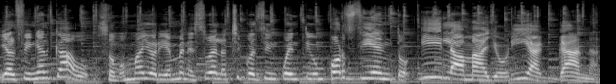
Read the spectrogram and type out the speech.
Y al fin y al cabo, somos mayoría en Venezuela, chico, el 51%. Y la mayoría gana,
